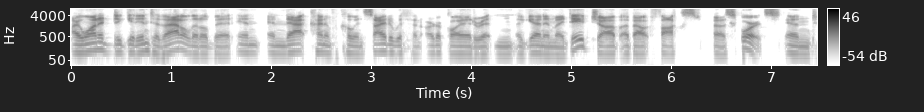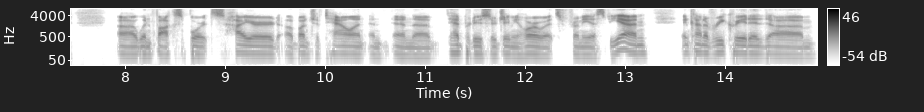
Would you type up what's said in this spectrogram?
I wanted to get into that a little bit, and and that kind of coincided with an article I had written again in my day job about Fox uh, Sports and. Uh, when Fox Sports hired a bunch of talent and and the head producer Jamie Horowitz from ESPN and kind of recreated um,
